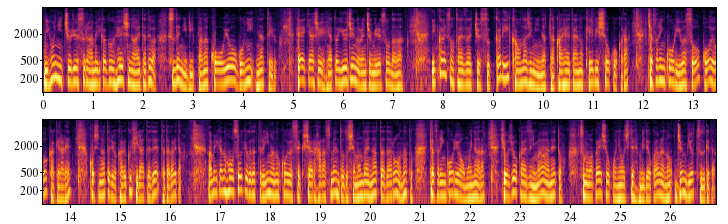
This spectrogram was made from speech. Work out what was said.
日本に駐留するアメリカ軍兵士の間では、すでに立派な公用語になっている。へえ、キャッシー、やっと UG の連中見れそうだな。1ヶ月の滞在中、すっかり顔なじみになった海兵隊の警備将校から、キャサリン・コーリーはそう声をかけられ、腰のあたりを軽く平手で叩かれた。アメリカの放送局だったら今の声はセクシュアルハラスメントとして問題になっただろうなと、キャサリン・コーリは思いながら、表情を変えずにまあねと、その若い将校に応じてビデオカメラの準備を続けた。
